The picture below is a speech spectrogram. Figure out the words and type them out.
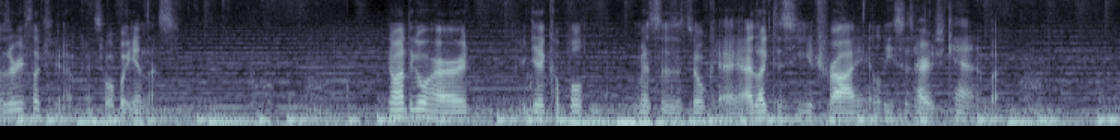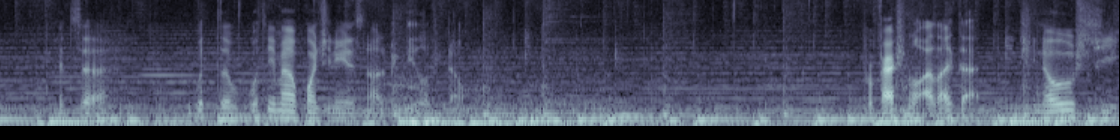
Was a reflex? Yeah, okay, so we'll put you in this. You don't have to go hard. You get a couple misses, it's okay. I'd like to see you try at least as hard as you can, but it's uh with the with the amount of points you need, it's not a big deal if you don't. Professional, I like that. She knows she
